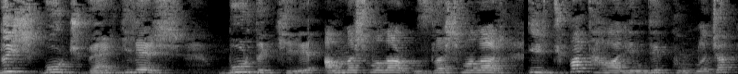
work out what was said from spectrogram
Dış borç, vergiler, buradaki anlaşmalar, uzlaşmalar, irtibat halinde kurulacak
